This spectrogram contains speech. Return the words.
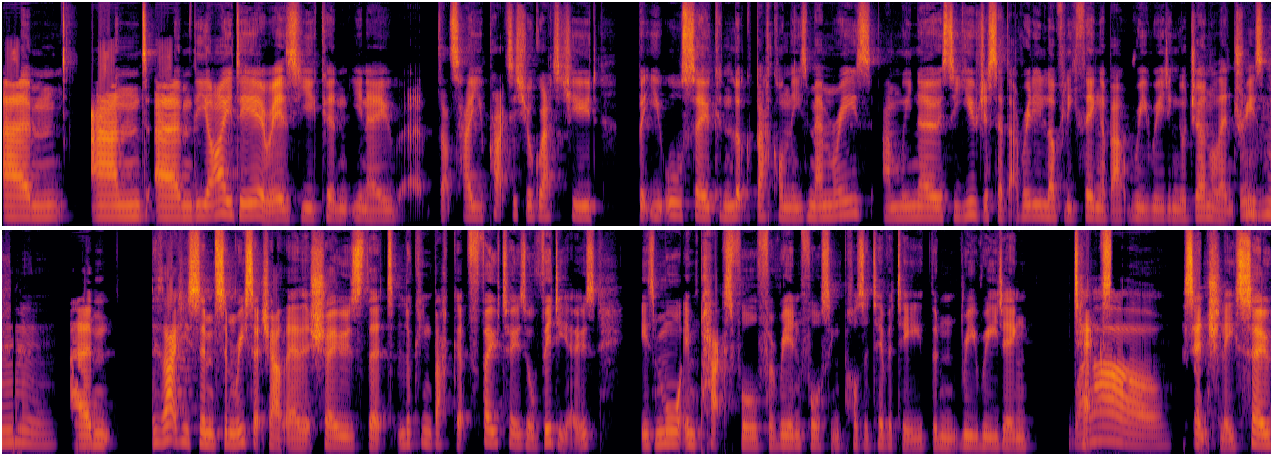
Um, and um, the idea is you can, you know, uh, that's how you practice your gratitude, but you also can look back on these memories. And we know, so you just said that really lovely thing about rereading your journal entries. Mm-hmm. Um, there's actually some some research out there that shows that looking back at photos or videos is more impactful for reinforcing positivity than rereading text wow. essentially so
